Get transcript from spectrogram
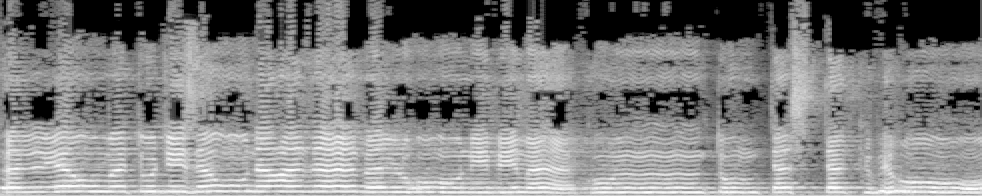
فاليوم تجزون عذاب الهون بما كنتم تستكبرون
